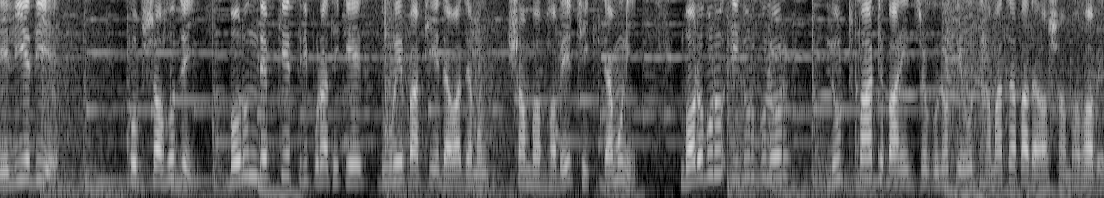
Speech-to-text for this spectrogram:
লেলিয়ে দিয়ে খুব সহজেই বরুণ দেবকে ত্রিপুরা থেকে দূরে পাঠিয়ে দেওয়া যেমন সম্ভব হবে, ঠিক তেমনই বড় বড় ইঁদুরগুলোর লুটপাট বাণিজ্যগুলোকেও ধামাচাপা দেওয়া সম্ভব হবে।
